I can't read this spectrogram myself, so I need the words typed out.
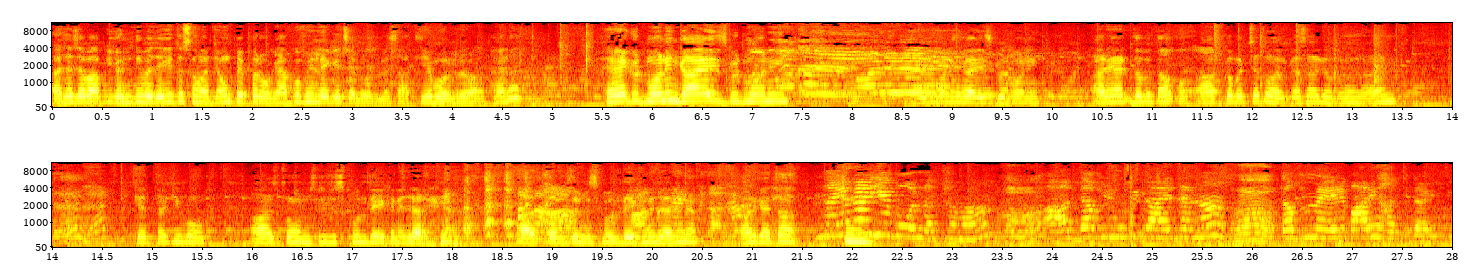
अच्छा जब आपकी घंटी बजेगी तो समझ जाऊँ पेपर हो गया। आपको फिर लेके चलो अपने साथ। ये बोल रहे हो आप है ना? Hey. Good morning guys good morning morning guys good morning अरे यार तो बताओ आपका बच्चा तो हल्का सा घबरा है कहता कि वो आज तो हम सिर्फ़ स्कूल देखने जा रहे हैं। आज तो हम सिर्फ़ स्कूल देखने जा रहे हैं ना। और कहता तुम रहा ना तब मेरी बारी हट गई थी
